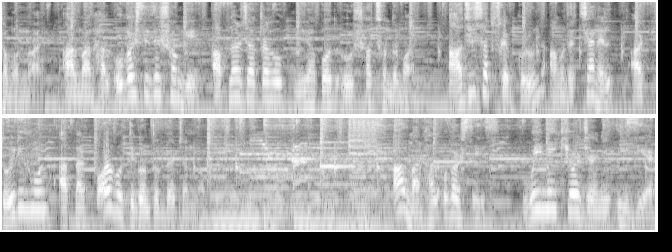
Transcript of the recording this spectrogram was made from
সমন্বয়। আলমান হাল ওভারসিজের সঙ্গে আপনার যাত্রা হোক নিরাপদ ও স্বাচ্ছন্দ্যময়। আজই সাবস্ক্রাইব করুন আমাদের চ্যানেল আর তৈরি হন আপনার পরবর্তী গন্তব্যের জন্য। Alman Hal overseas we make your journey easier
